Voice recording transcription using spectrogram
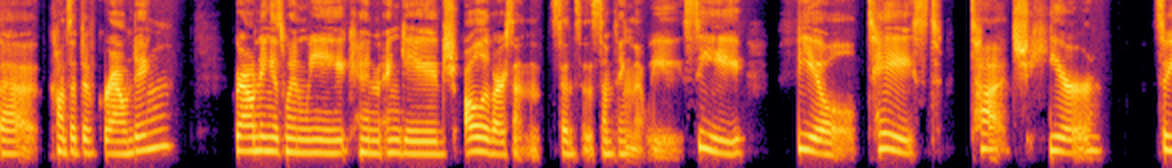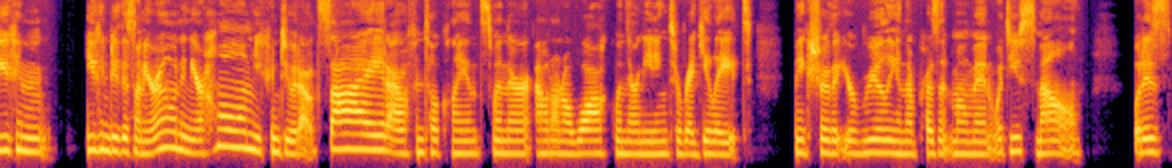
the concept of grounding, grounding is when we can engage all of our senses, something that we see, feel, taste, touch, hear. So you can you can do this on your own in your home, you can do it outside. I often tell clients when they're out on a walk when they're needing to regulate, make sure that you're really in the present moment. What do you smell? What is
